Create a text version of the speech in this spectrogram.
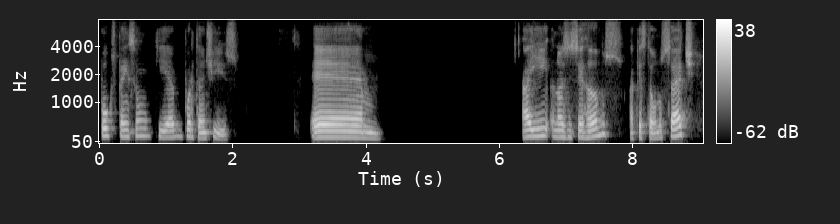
poucos pensam que é importante isso. É... Aí nós encerramos a questão no 7.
